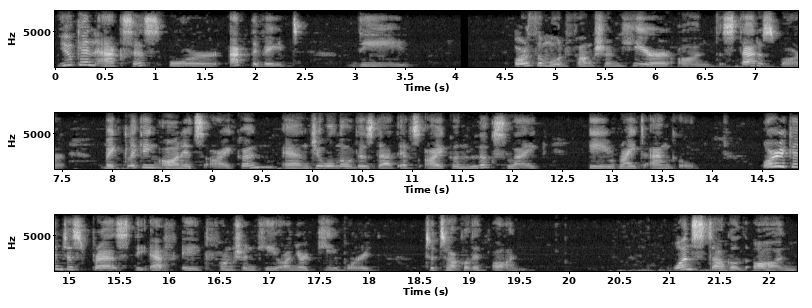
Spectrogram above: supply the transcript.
You can access or activate the ortho mode function here on the status bar by clicking on its icon and you will notice that its icon looks like a right angle or you can just press the F8 function key on your keyboard to toggle it on. Once toggled on,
